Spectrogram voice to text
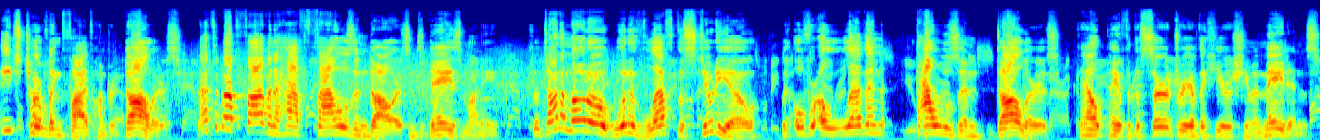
each totaling $500. That's about $5,500 in today's money. So Tanimoto would have left the studio with over $11,000 to help pay for the surgery of the Hiroshima Maidens.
